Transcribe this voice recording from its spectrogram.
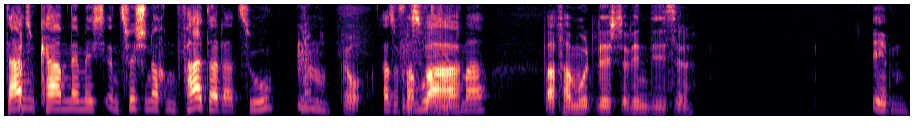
dann Also- kam nämlich inzwischen noch ein Vater dazu. jo. Also vermute ich war, jetzt mal. War vermutlich Vin Diesel. Eben.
